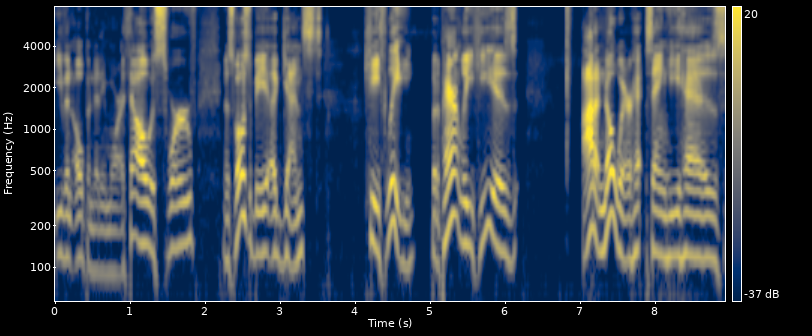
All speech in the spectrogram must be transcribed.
even opened anymore. I think oh it was Swerve and it's supposed to be against Keith Lee, but apparently he is out of nowhere ha- saying he has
